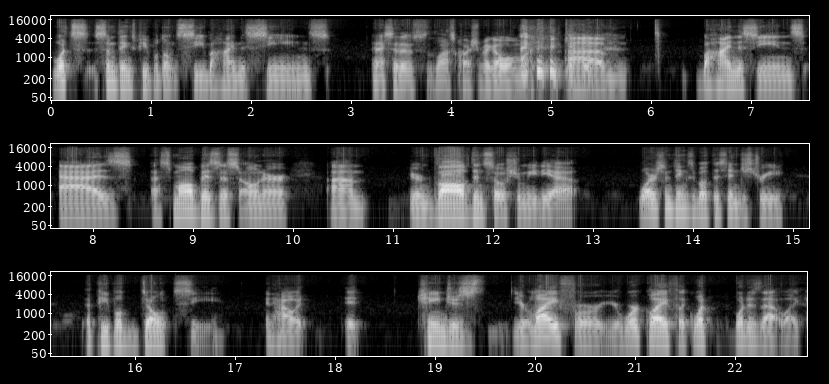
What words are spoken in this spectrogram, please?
what's some things people don't see behind the scenes and i said that was the last question but i got one more Okay. um, behind the scenes as a small business owner um, you're involved in social media what are some things about this industry that people don't see and how it it changes your life or your work life like what what is that like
